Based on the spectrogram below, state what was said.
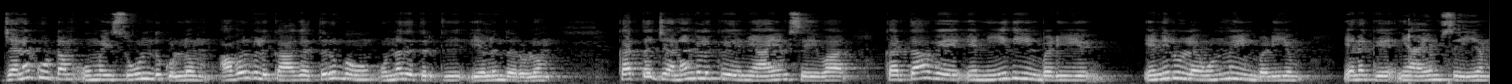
ஜனக்கூட்டம் உம்மை சூழ்ந்து கொள்ளும். அவர்களுக்காக திரும்பவும் உன்னதத்திற்கு எழுந்தருளும். கர்த்த ஜனங்களுக்கு நியாயம் செய்வார். கர்த்தாவே என் நீதியின்படியும் என்னிலுள்ள உண்மையின்படியும் எனக்கு நியாயம் செய்யும்.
